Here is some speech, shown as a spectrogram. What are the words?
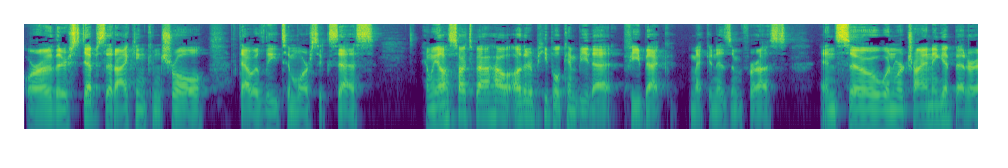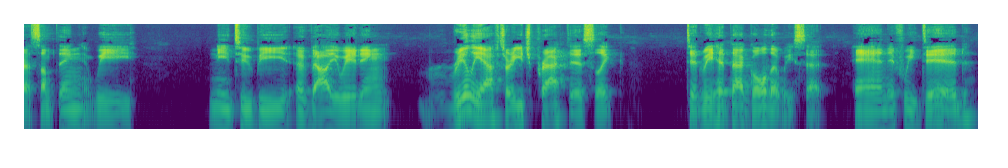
or are there steps that I can control that would lead to more success? And we also talked about how other people can be that feedback mechanism for us. And so when we're trying to get better at something, we need to be evaluating really after each practice, like, did we hit that goal that we set? And if we did,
